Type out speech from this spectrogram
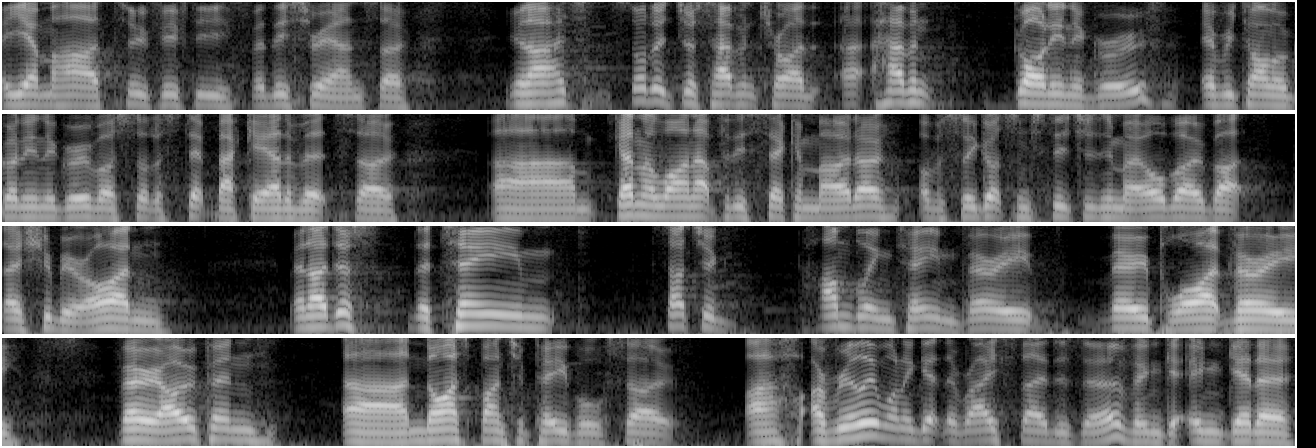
a Yamaha 250 for this round. So, you know, I sort of just haven't tried, uh, haven't got in a groove. Every time I've got in a groove, I sort of step back out of it. So, um, going to line up for this second moto. Obviously, got some stitches in my elbow, but they should be right. And man, I just the team, such a humbling team, very, very polite, very, very open. Uh, nice bunch of people. So I, I really want to get the race they deserve and get, and get a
